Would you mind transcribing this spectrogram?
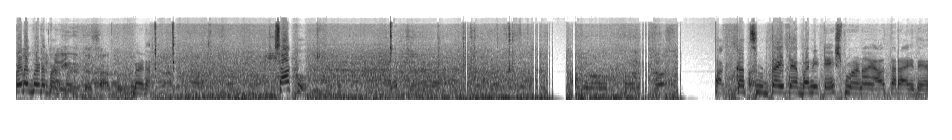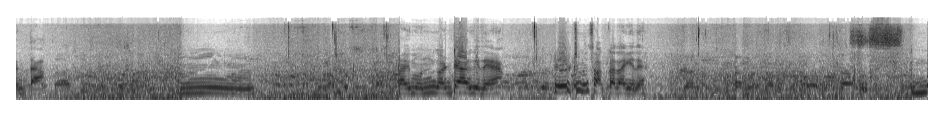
ಬೇಡ ಬೇಡ ಬೇಡ ಸಾಕು. ಬೇಡ. ಸಾಕು. ಸಖತ್ ಸುಡ್ತೈತೆ, ಬನ್ನಿ ಟೇಸ್ಟ್ ಮಾಡೋಣ ಯಾವ ಥರ ಇದೆ ಅಂತ. ಟೈಮ್ ಒಂದು ಗಂಟೆ ಆಗಿದೆ. ಟೇಸ್ಟು ಸಕ್ಕತ್ತಾಗಿದೆ ತುಂಬ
